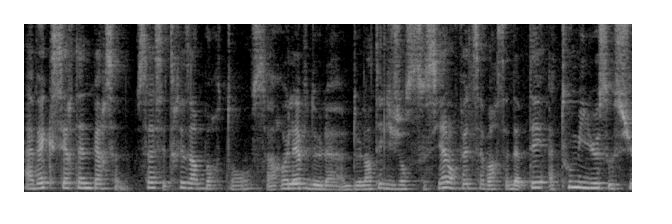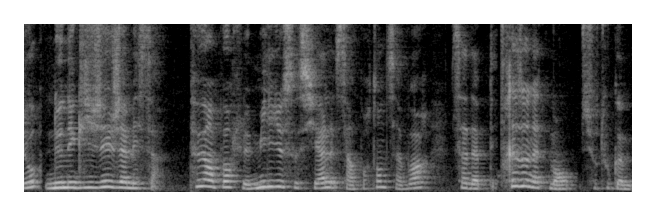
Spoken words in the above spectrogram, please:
avec certaines personnes. Ça c'est très important, ça relève de l'intelligence sociale, en fait savoir s'adapter à tout milieu social. Ne négligez jamais ça. Peu importe le milieu social, c'est important de savoir s'adapter. Très honnêtement, surtout comme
